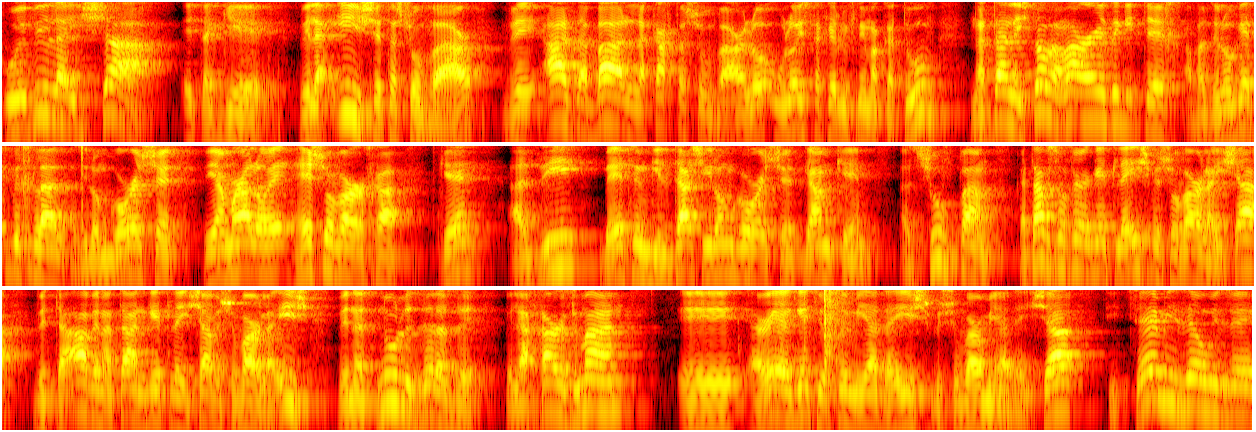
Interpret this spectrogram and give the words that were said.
הוא הביא לאישה את הגט ולאיש את השובר, ואז הבעל לקח את השובר, לא, הוא לא הסתכל בפנים מה כתוב, נתן לאשתו ואמר הרי זה גיתך, אבל זה לא גט בכלל, אז היא לא מגורשת, והיא אמרה לו השוברך, כן? אז היא בעצם גילתה שהיא לא מגורשת, גם כן. אז שוב פעם, כתב סופר גט לאיש ושובר לאישה, וטעה ונתן גט לאישה ושובר לאיש, ונתנו לזה לזה. ולאחר זמן, אה, הרי הגט יוצא מיד האיש ושובר מיד האישה, תצא מזה ומזה,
